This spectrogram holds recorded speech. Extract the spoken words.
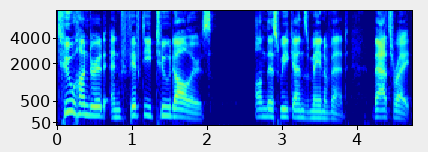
$252 on this weekend's main event. That's right.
